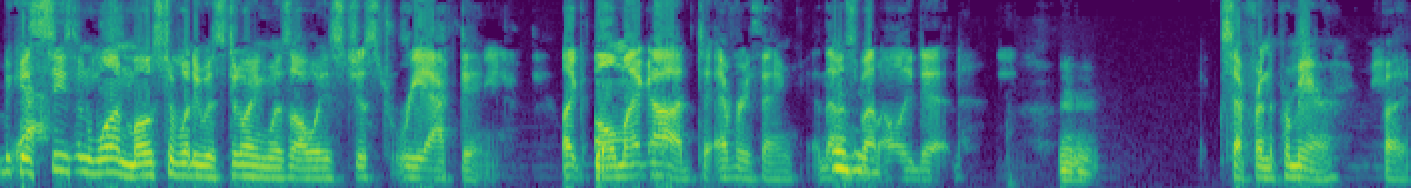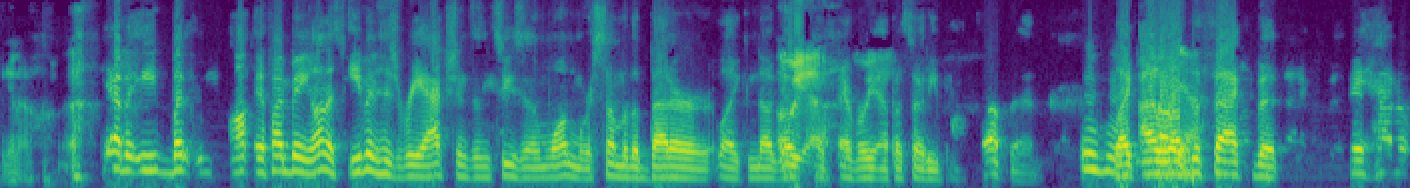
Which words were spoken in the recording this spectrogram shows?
Because season one, most of what he was doing was always just reacting. Like, oh my god, to everything. And that was Mhm. about all he did. Mhm. Except for in the premiere. But, you know. yeah, but he, but uh, if I'm being honest, even his reactions in season one were some of the better like nuggets Oh, yeah. of every episode he popped up in. hmm Like I Oh, love yeah. the fact that they haven't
